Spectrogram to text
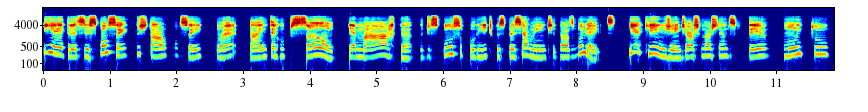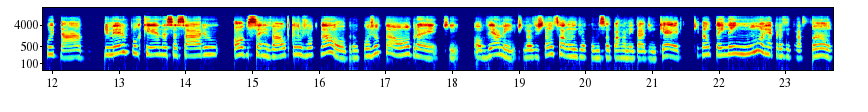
E entre esses conceitos está o conceito não é, da interrupção, que é marca do discurso político, especialmente das mulheres. E aqui, gente, eu acho que nós temos que ter muito cuidado. Primeiro, porque é necessário observar o conjunto da obra. O conjunto da obra é que, obviamente, nós estamos falando de uma comissão parlamentar de inquérito que não tem nenhuma representação,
